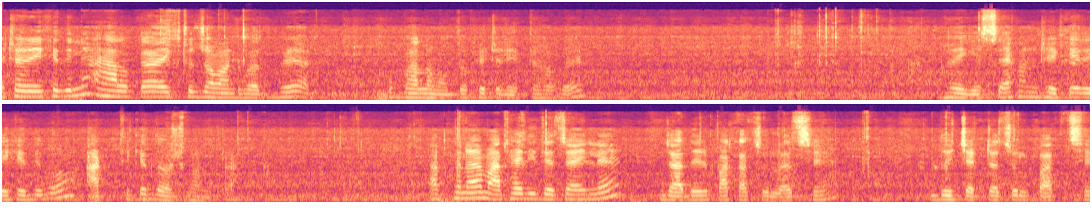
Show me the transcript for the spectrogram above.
এটা রেখে দিলে হালকা একটু জমাট বাঁধবে আর খুব ভালো মতো ফেটে নিতে হবে। হয়ে গেছে। এখন ঢেকে রেখে দেব আট থেকে দশ ঘণ্টা। আপনারা মাথায় দিতে চাইলে যাদের পাকা চুল আছে, দুই চারটা চুল পাচ্ছে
